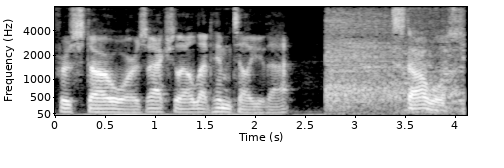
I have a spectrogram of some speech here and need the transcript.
for Star Wars. Actually, I'll let him tell you that. Star Wars.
